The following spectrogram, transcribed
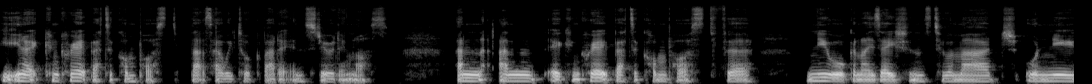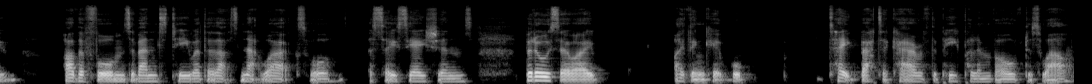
you know, it can create better compost. That's how we talk about it in stewarding loss. And and it can create better compost for new organizations to emerge or new other forms of entity whether that's networks or associations. But also i i think it will take better care of the people involved as well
